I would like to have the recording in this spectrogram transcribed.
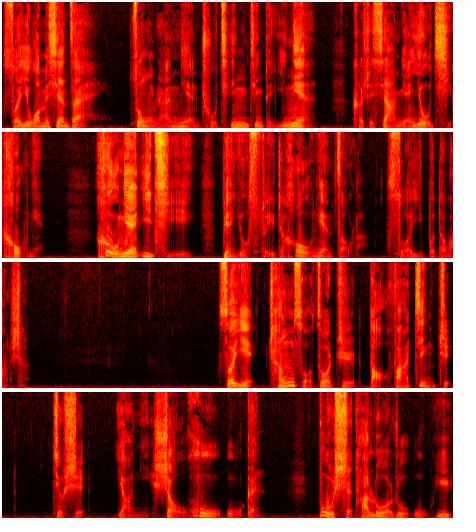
所以我们现在纵然念出清净的一念，可是下面又起后念，后念一起。便又随着后念走了，所以不得往生。所以成所作智导发静智，就是要你守护五根，不使它落入五欲，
